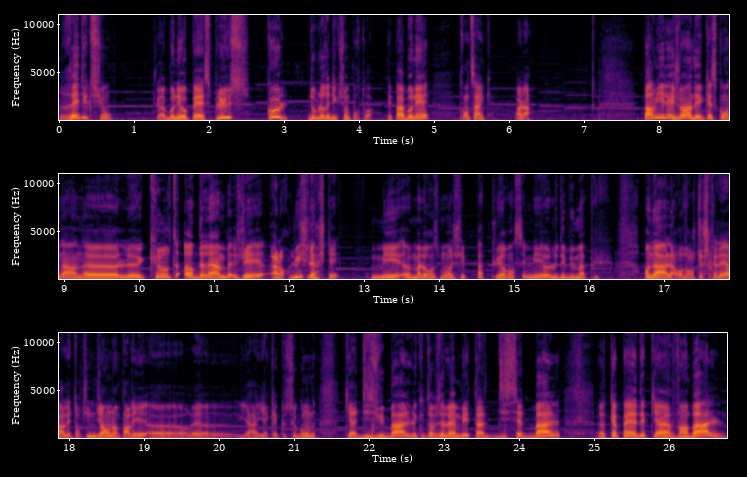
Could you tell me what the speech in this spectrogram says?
réductions. Tu es abonné au PS Plus? Cool Double réduction pour toi. T'es pas abonné? 35. Voilà. Parmi les joints des qu'est-ce qu'on a euh, Le Cult of the Lamb. Alors lui je l'ai acheté, mais euh, malheureusement j'ai pas pu avancer. Mais euh, le début m'a plu. On a la revanche de Shredder, les Tortues on en parlait il y, a quelques secondes, qui a 18 balles. Le Cult of the Lamb est à 17 balles. Cuphead qui a 20 balles.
